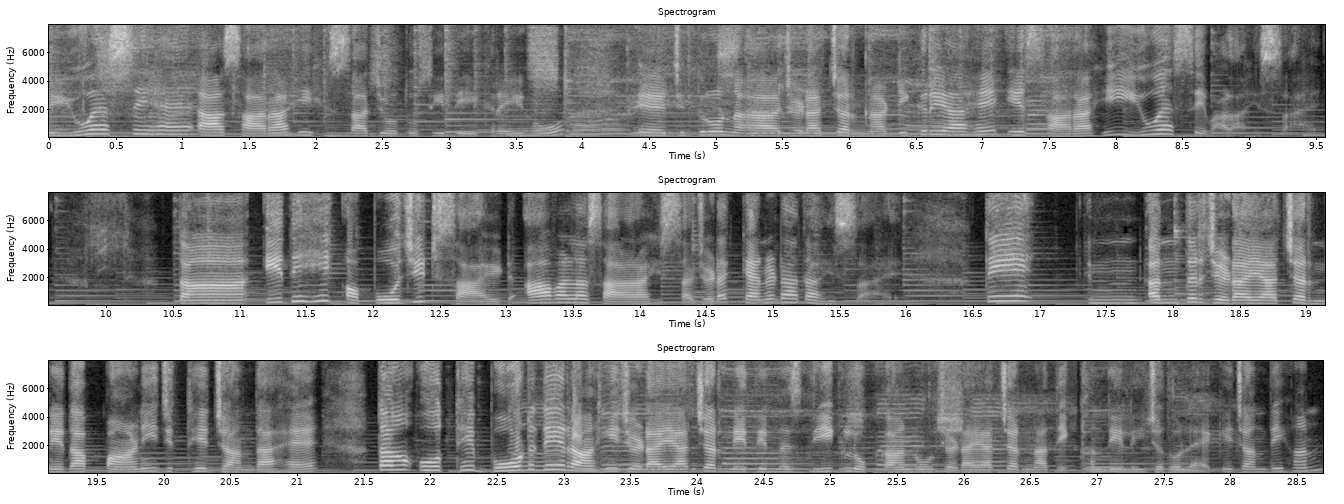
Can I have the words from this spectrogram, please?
ਯੂ ਐਸ ਏ ਹੈ, ਆ ਸਾਰਾ ਹੀ ਹਿੱਸਾ ਜੋ ਤੁਸੀਂ ਦੇਖ ਰਹੇ ਹੋ। ਜਿੱਧਰੋਂ ਜਿਹੜਾ ਝਰਨਾ ਡਿੱਗ ਰਿਹਾ ਹੈ, ਇਹ ਸਾਰਾ ਹੀ ਯੂ ਐਸ ਏ ਵਾਲਾ ਹਿੱਸਾ ਹੈ। ਤਾਂ ਇਹਦੇ ਹੀ ਆਪੋਜੀਟ ਸਾਈਡ ਆ ਵਾਲਾ ਸਾਰਾ ਹਿੱਸਾ ਜਿਹੜਾ ਕੈਨੇਡਾ ਦਾ ਹਿੱਸਾ ਹੈ। ਤੇ ਅੰਦਰ ਜਿਹੜਾ ਆ ਝਰਨੇ ਦਾ ਪਾਣੀ ਜਿੱਥੇ ਜਾਂਦਾ ਹੈ, ਤਾਂ ਉੱਥੇ ਬੋਟ ਦੇ ਰਾਹੀਂ ਜਿਹੜਾ ਆ ਝਰਨੇ ਦੇ ਨਜ਼ਦੀਕ ਲੋਕਾਂ ਨੂੰ ਜਿਹੜਾ ਆ ਝਰਨਾ ਦੇਖਣ ਦੇ ਲਈ ਜਦੋਂ ਲੈ ਕੇ ਜਾਂਦੇ ਹਨ,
